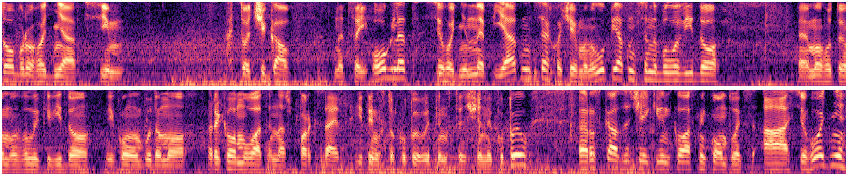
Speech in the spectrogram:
Доброго дня всім, хто чекав на цей огляд. Сьогодні не п'ятниця, хоча й минулу п'ятницю не було відео. Е, Ми готуємо велике відео, в якому будемо рекламувати наш парксайт і тим, хто купив, і тим, хто ще не купив, е, розказуючи, який він класний комплекс. А сьогодні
